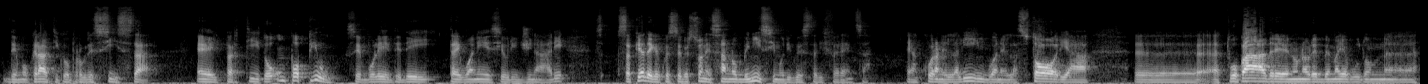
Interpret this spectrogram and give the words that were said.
democratico progressista è il partito un po' più, se volete, dei taiwanesi originari, sappiate che queste persone sanno benissimo di questa differenza. È ancora nella lingua, nella storia. Eh, tuo padre non avrebbe mai avuto un eh,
